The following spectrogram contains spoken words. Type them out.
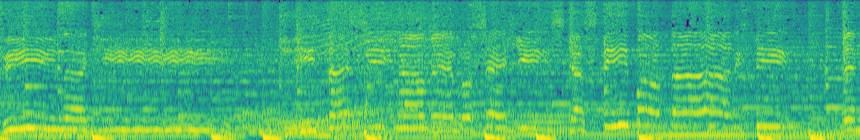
φυλακή. Κοίτα εσύ να με προσέχεις κι ας τίποτα ανοιχτή. Δεν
